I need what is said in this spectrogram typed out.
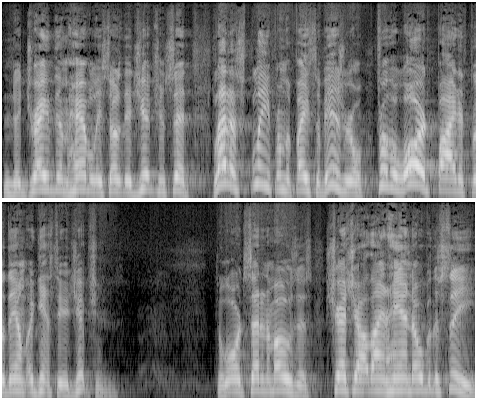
they drave them heavily, so that the Egyptians said, Let us flee from the face of Israel, for the Lord fighteth for them against the Egyptians. The Lord said unto Moses, Stretch out thine hand over the sea,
